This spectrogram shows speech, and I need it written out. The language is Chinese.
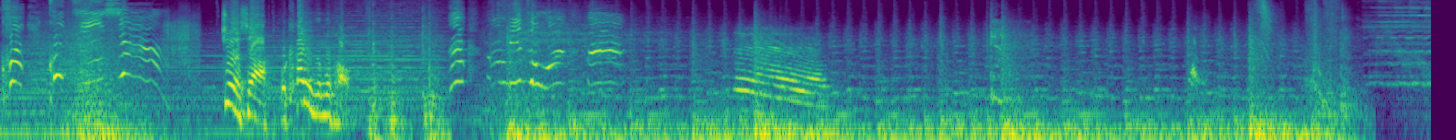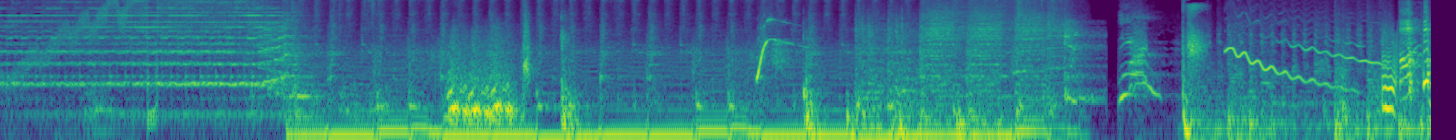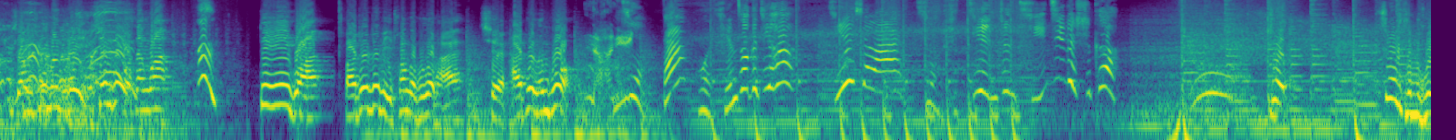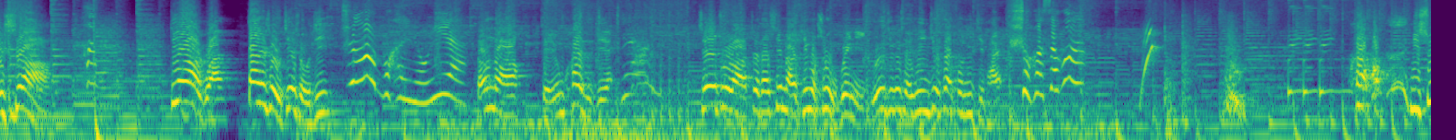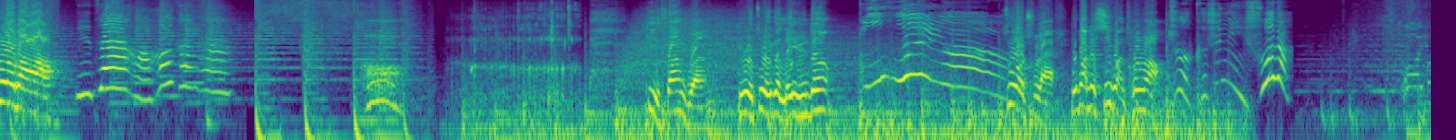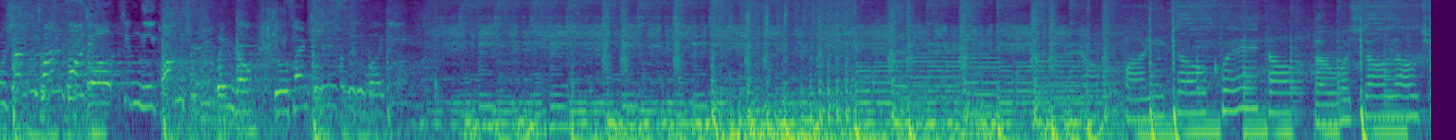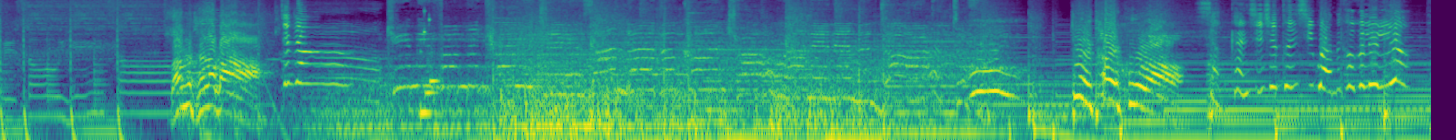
快快停下！这下我看你怎么跑！哎，别走啊！啊！想出门可以先过我三关。嗯第一关，把这支笔穿过扑克牌，且牌不能破。简单，我先做个记号。接下来就是见证奇迹的时刻。这这是怎么回事啊？哼！第二关，单手接手机。这不很容易？等等，得用筷子接。接住了，这台新买的苹果十五归你。有几个小心就再送你几台。说话算话。你输了吧？你再好好看看。哦。第三关，给我做一个雷云灯。不会啊！做出来，我把这吸管吞了。这可是你说的。我用山川作酒，敬你旷世温柔，就算是死我亦。完不成了吧？加油！这也太酷了！想看先生吞吸管的口口六六！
